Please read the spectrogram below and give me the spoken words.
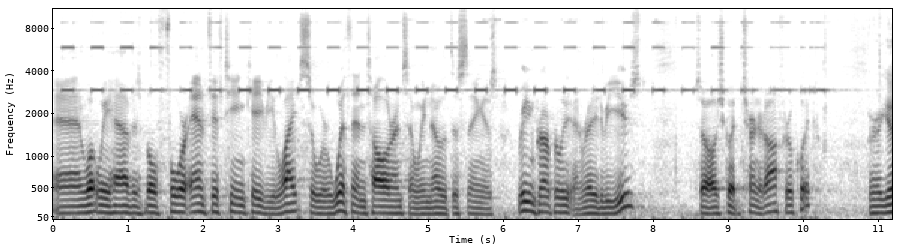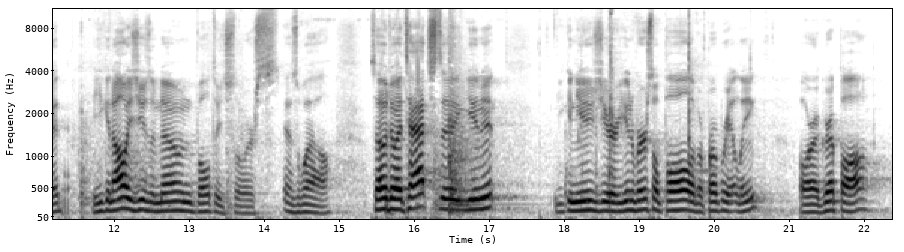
And what we have is both 4 and 15 kV lights, so we're within tolerance and we know that this thing is reading properly and ready to be used. So I'll just go ahead and turn it off real quick. Very good. You can always use a known voltage source as well. So to attach the unit, you can use your universal pole of appropriate length or a grip ball.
